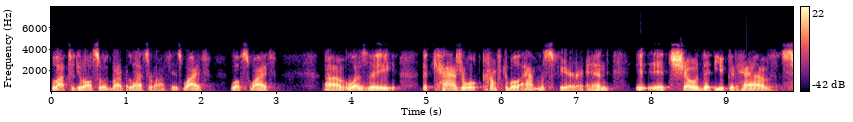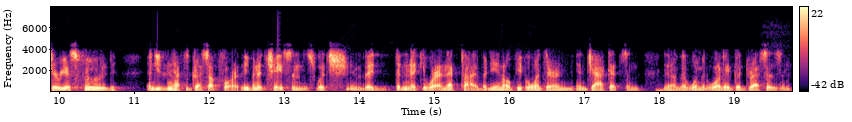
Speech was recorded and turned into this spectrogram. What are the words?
a lot to do also with Barbara Lazaroff, his wife, Wolf's wife, uh, was the, the casual, comfortable atmosphere. And it, it showed that you could have serious food and you didn't have to dress up for it. Even at Chasen's, which they didn't make you wear a necktie, but you know, people went there in, in jackets and, you know, the women wore their good dresses and,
